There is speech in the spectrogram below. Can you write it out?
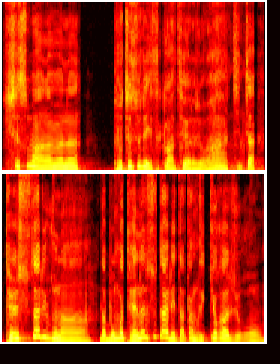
실수만 안 하면은 붙을 수도 있을 것 같아요. 그래서 와 진짜 될 수달이구나. 나 뭔가 되는 수달이다 딱 느껴가지고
